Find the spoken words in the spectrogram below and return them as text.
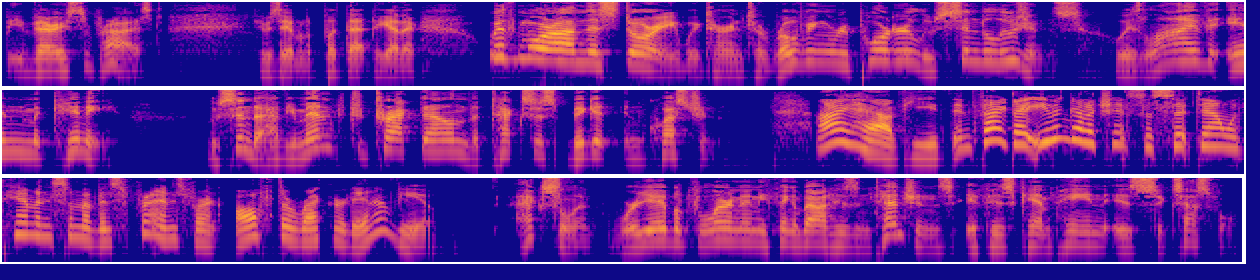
be very surprised he was able to put that together. With more on this story, we turn to roving reporter Lucinda Lugeons, who is live in McKinney. Lucinda, have you managed to track down the Texas bigot in question? I have, Heath. In fact, I even got a chance to sit down with him and some of his friends for an off the record interview. Excellent. Were you able to learn anything about his intentions if his campaign is successful?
